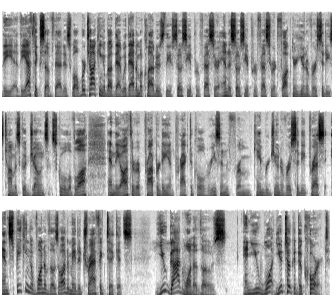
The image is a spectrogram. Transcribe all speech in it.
the the ethics of that as well. We're talking about that with Adam MacLeod, who's the associate professor and associate professor at Faulkner University's Thomas Goode Jones School of Law, and the author of Property and Practical Reason from Cambridge University Press. And speaking of one of those automated traffic tickets, you got one of those, and you want you took it to court.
